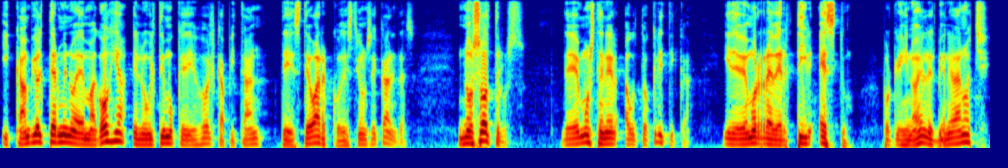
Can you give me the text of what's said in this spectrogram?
y cambio el término de demagogia en lo último que dijo el capitán de este barco, de este Once Caldas. Nosotros debemos tener autocrítica y debemos revertir esto, porque si no se les viene la noche.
